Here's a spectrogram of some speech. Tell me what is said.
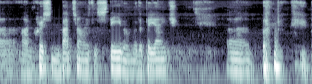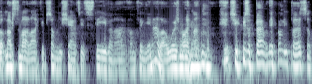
uh, I'm christened, baptized as Stephen with a PH. Uh, but most of my life, if somebody shouted Stephen, I, am thinking, hello, where's my mum? she was about the only person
